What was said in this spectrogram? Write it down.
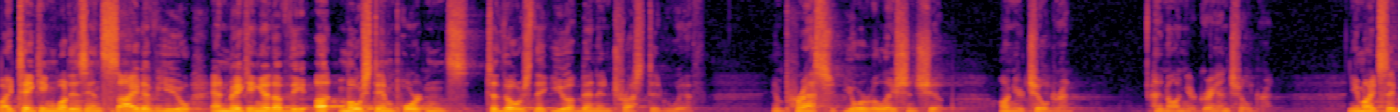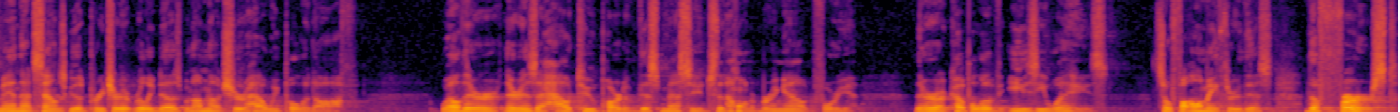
by taking what is inside of you and making it of the utmost importance to those that you have been entrusted with. Impress your relationship on your children and on your grandchildren. You might say, Man, that sounds good, preacher. It really does, but I'm not sure how we pull it off. Well, there, there is a how to part of this message that I want to bring out for you. There are a couple of easy ways. So follow me through this. The first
